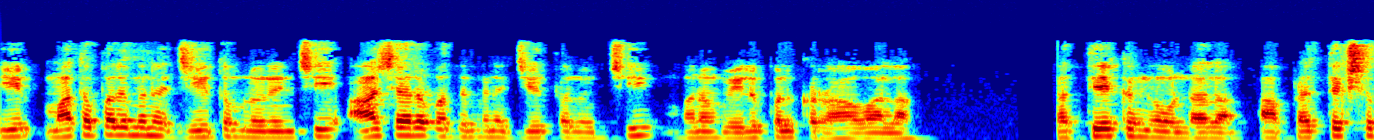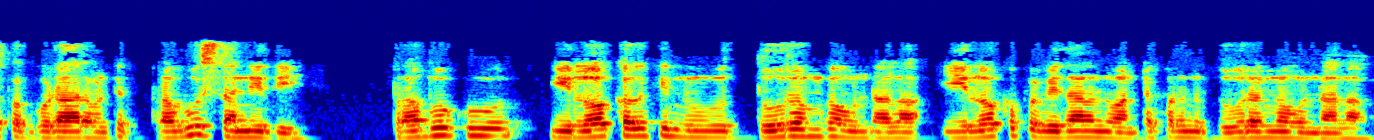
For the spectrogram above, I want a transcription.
ఈ మతపరమైన జీవితంలో నుంచి ఆచారబద్ధమైన జీవితం నుంచి మనం వెలుపలికి రావాలా? ప్రత్యేకంగా ఉండాలా? ఆ ప్రత్యక్ష గుడారం అంటే ప్రభు సన్నిధి. ప్రభుకు ఈ లోకలకి నువ్వు దూరంగా ఉండాలా? ఈ లోకపు విధానం అంటకుండా దూరంగా ఉండాలా?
